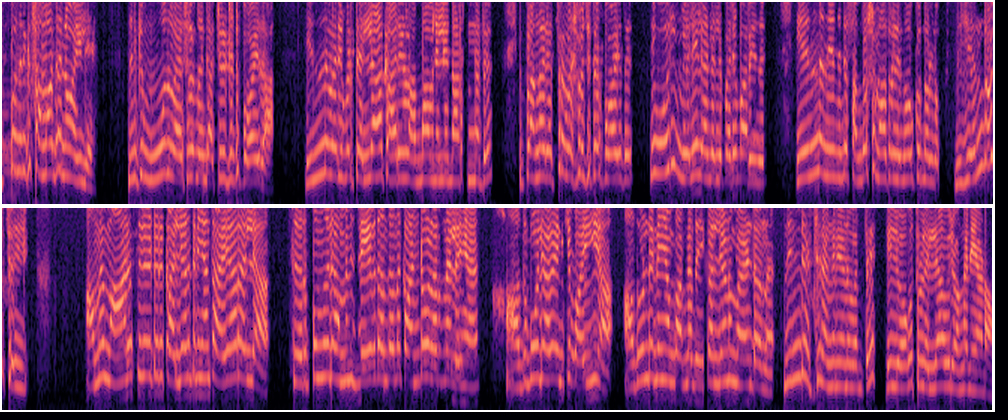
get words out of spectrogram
ഇപ്പൊ നിനക്ക് സമാധാനമായില്ലേ? നിനക്ക് മൂന്ന് വയസ്സിലൊന്നും എന്റെ അച്ഛനിട്ടിട്ട് പോയതാ. ഇന്ന് വരെ ഇവിടുത്തെ എല്ലാ കാര്യങ്ങളും അമ്മാവനല്ലേ നടത്തുന്നത്? ഇപ്പൊ അങ്ങനെ എത്ര വിഷമിച്ചിട്ടാ പോയത്? നീ ഒരു വിലയിലാണല്ലേ പെരുമാറിയത്? എന്ന് നീ നിന്റെ സന്തോഷം മാത്രമല്ലേ നോക്കുന്നുള്ളൂ. നീ എന്തോ ചെയ്യും. അമ്മ മാനസികമായിട്ട് ഒരു കല്യാണത്തിന് ഞാൻ തയ്യാറല്ല. ചെറുപ്പം മുതൽ അമ്മന് ജീവിതം എന്താന്ന് കണ്ടു വളർന്നല്ലേ ഞാൻ. അതുപോലെ ആകെ എനിക്ക് വയ്യ. അതുകൊണ്ട് തന്നെ ഞാൻ പറഞ്ഞത് ഈ കല്യാണം വേണ്ടെന്ന്. നിന്റെ അച്ഛൻ അങ്ങനെയാണ് പറഞ്ഞിട്ട് ഈ ലോകത്തുള്ള എല്ലാവരും അങ്ങനെയാണോ?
